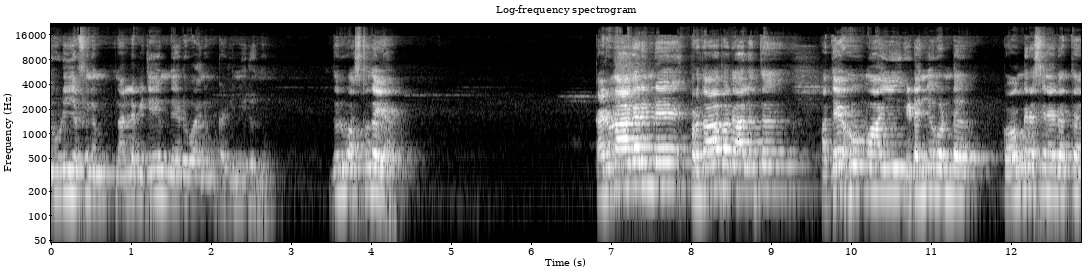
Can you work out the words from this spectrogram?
യു ഡി എഫിനും നല്ല വിജയം നേടുവാനും കഴിഞ്ഞിരുന്നു. ഇതൊരു വസ്തുതയാണ്. കരുണാകരന്റെ പ്രതാപകാലത്ത് അദ്ദേഹവുമായി ഇടഞ്ഞുകൊണ്ട് കോൺഗ്രസിനകത്ത്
